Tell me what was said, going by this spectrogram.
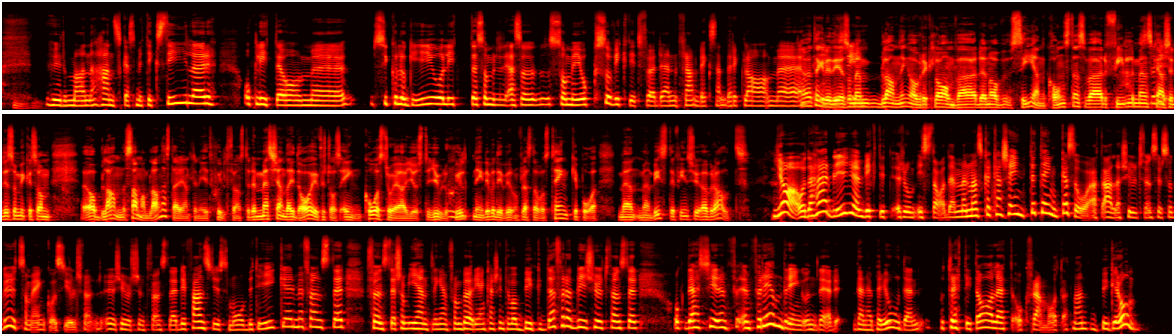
hur man handskas med textiler och lite om eh, psykologi och lite som, alltså, som är också viktigt för den framväxande reklam. Ja, jag tänker det, det är som en blandning av reklamvärlden, av scenkonstens värld, filmens Absolut. kanske. Det är så mycket som ja, bland, sammanblandas där egentligen i ett skyltfönster. Det mest kända idag är ju förstås NKs tror jag, just julskyltning. Det är väl det vi, de flesta av oss tänker på. Men, men visst, det finns ju överallt. Ja, och det här blir ju en viktigt rum i staden, men man ska kanske inte tänka så att alla skyltfönster såg ut som NKs julskyltfönster. Eh, det fanns ju små butiker med fönster, fönster som egentligen från början kanske inte var byggda för att bli skyltfönster. Och det sker en, en förändring under den här perioden, på 30-talet och framåt, att man bygger om.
